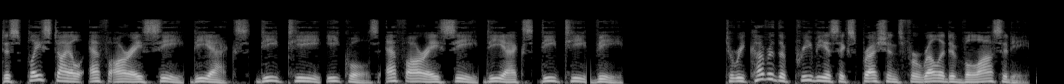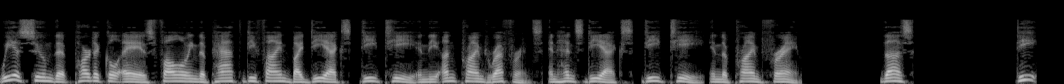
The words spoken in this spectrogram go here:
Display style frac dx dt equals frac dx dt v. To recover the previous expressions for relative velocity, we assume that particle A is following the path defined by dx dt in the unprimed reference and hence dx dt in the primed frame. Thus d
